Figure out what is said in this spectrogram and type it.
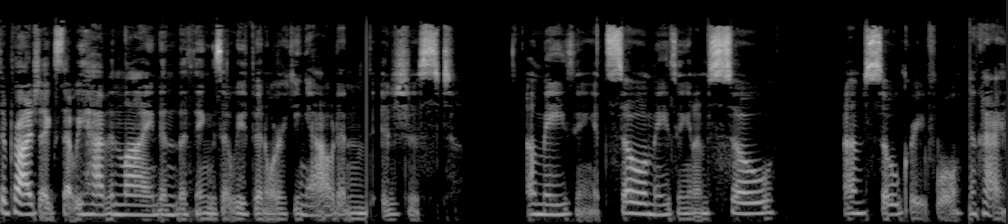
The projects that we have in line and the things that we've been working out and it's just amazing. It's so amazing and I'm so I'm so grateful. Okay.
